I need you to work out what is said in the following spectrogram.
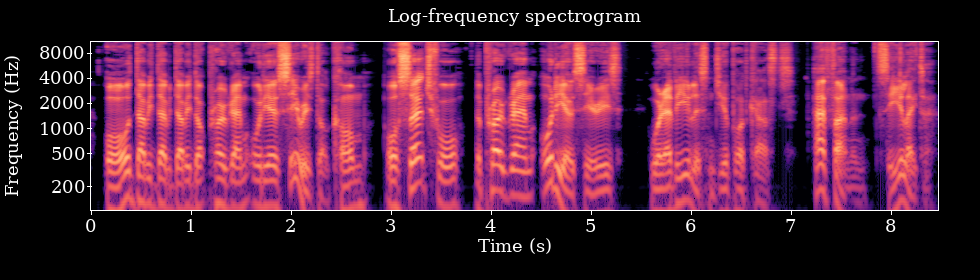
or www.programaudioseries.com or search for the Program Audio Series wherever you listen to your podcasts. Have fun and see you later.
